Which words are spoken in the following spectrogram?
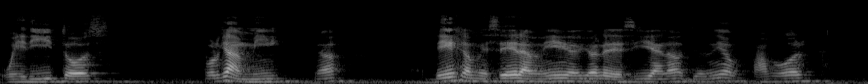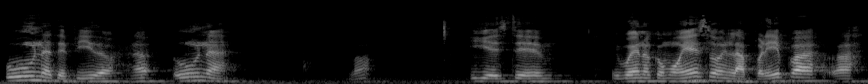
güeritos. Porque a mí, ¿no? Déjame ser amigo, yo le decía, ¿no? Dios mío, por favor, una te pido, ¿no? Una, ¿no? Y este, y bueno, como eso en la prepa, ah,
